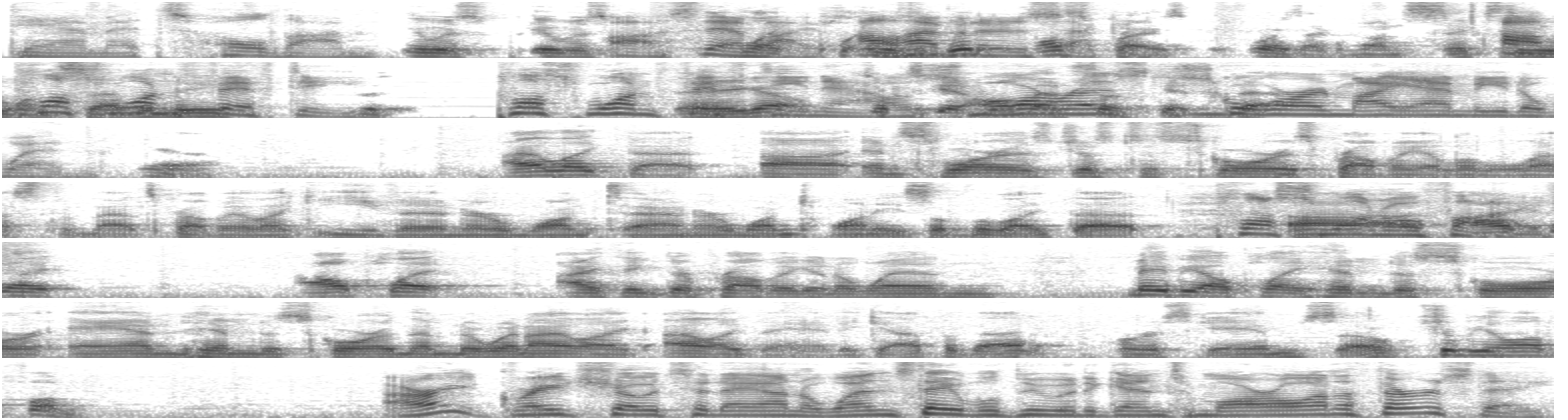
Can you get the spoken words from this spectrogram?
Damn it. Hold on. It was it was Uh, stand like, by. I'll have it in a plus second. price. Before it was like 160, Uh, plus 170. 150. Plus There you 150 now. So it's getting- all that Suarez to score bet. and Miami to win. Yeah. I like that. Uh, and Suarez just to score is probably a little less than that. It's probably like even or 110 or 120, something like that. Plus Uh, 105. I'll play, I'll play. I think they're probably going to win. Maybe I'll play him to score and him to score and them to win. I like I like the handicap of that first game, so should be a lot of fun. All right, great show today on a Wednesday. We'll do it again tomorrow on a Thursday.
